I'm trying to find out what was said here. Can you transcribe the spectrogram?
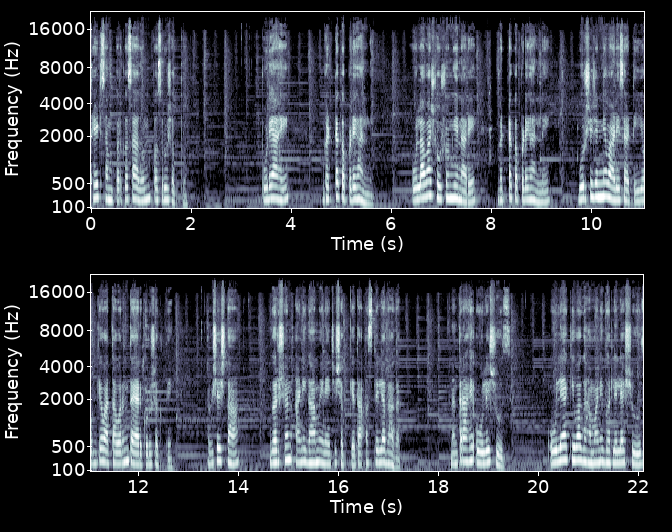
थेट संपर्क साधून पसरू शकतो. पुढे आहे घट्ट कपडे घालणे. ओलावा शोषून घेणारे घट्ट कपडे घालणे बुरशीजन्य वाढीसाठी योग्य वातावरण तयार करू शकते. विशेषतः घर्षण आणि घाम येण्याची शक्यता असलेल्या भागात. नंतर आहे ओले शूज ओल्या किंवा घामाने भरलेल्या शूज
